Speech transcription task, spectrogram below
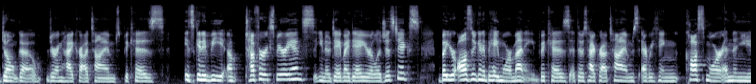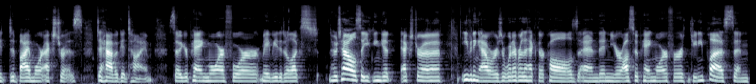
don't go during high crowd times because it's going to be a tougher experience, you know, day by day, your logistics, but you're also going to pay more money because at those high crowd times, everything costs more and then you need to buy more extras to have a good time. So you're paying more for maybe the deluxe hotel so you can get extra evening hours or whatever the heck they're called. And then you're also paying more for Genie Plus and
